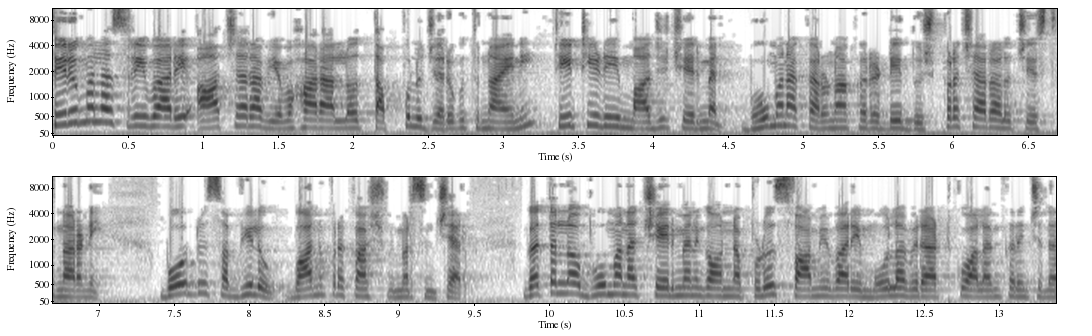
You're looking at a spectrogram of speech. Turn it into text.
తిరుమల శ్రీవారి ఆచార వ్యవహారాల్లో తప్పులు జరుగుతున్నాయని టీటీడీ మాజీ చైర్మన్ భూమన కరుణాకర్ రెడ్డి దుష్ప్రచారాలు చేస్తున్నారని బోర్డు సభ్యులు భానుప్రకాష్ విమర్శించారు. గతంలో భూమన చైర్మన్గా ఉన్నప్పుడు స్వామివారి మూల విరాట్కు అలంకరించిన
